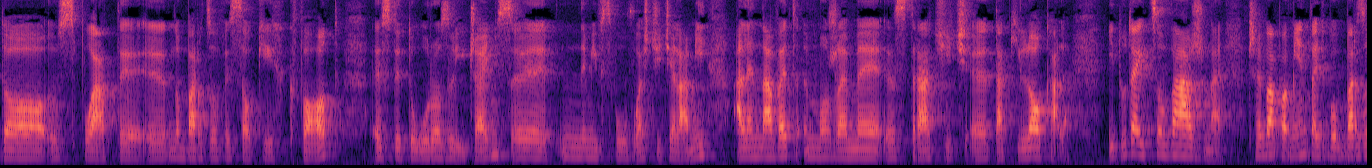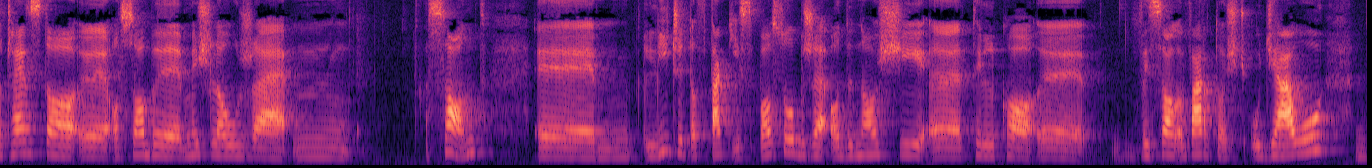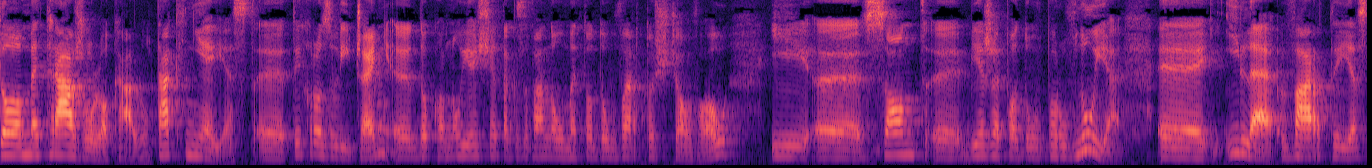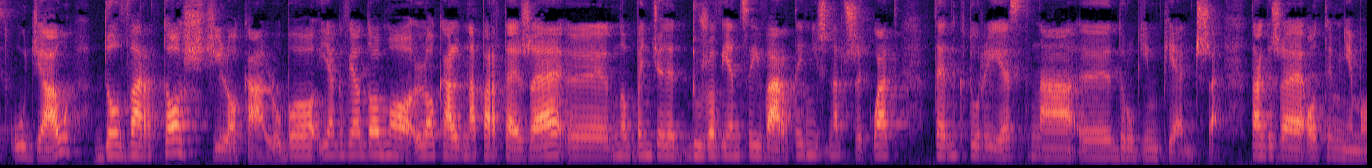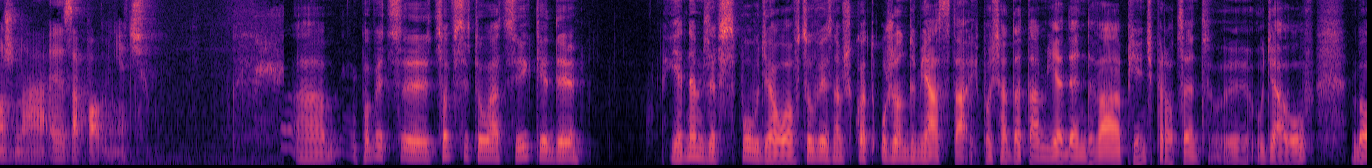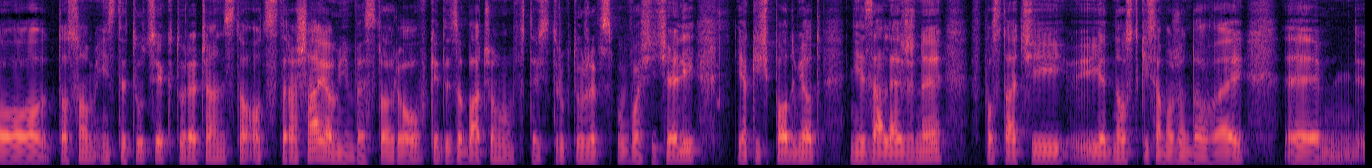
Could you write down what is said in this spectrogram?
do spłaty no, bardzo wysokich kwot z tytułu rozliczeń z innymi współwłaścicielami, ale nawet możemy stracić taki lokal. I tutaj co ważne, trzeba pamiętać, bo bardzo często osoby myślą, że mm, sąd liczy to w taki sposób, że odnosi e, tylko e, wartość udziału do metrażu lokalu. Tak nie jest. E, tych rozliczeń dokonuje się tak zwaną metodą wartościową i e, sąd e, bierze, pod, porównuje, e, ile warty jest udział do wartości lokalu, bo jak wiadomo, lokal na parterze no, będzie dużo więcej warty niż na przykład ten, który jest na drugim piętrze. Także o tym nie można zapomnieć. A powiedz, co w sytuacji, kiedy Jednym ze współudziałowców jest na przykład Urząd Miasta i posiada tam 1, 2, 5% udziałów, bo to są instytucje, które często odstraszają inwestorów, kiedy zobaczą w tej strukturze współwłaścicieli jakiś podmiot niezależny w postaci jednostki samorządowej,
